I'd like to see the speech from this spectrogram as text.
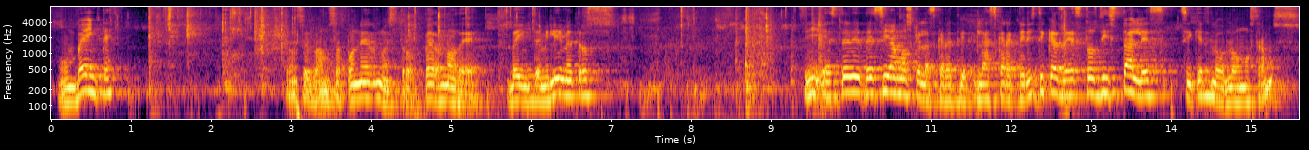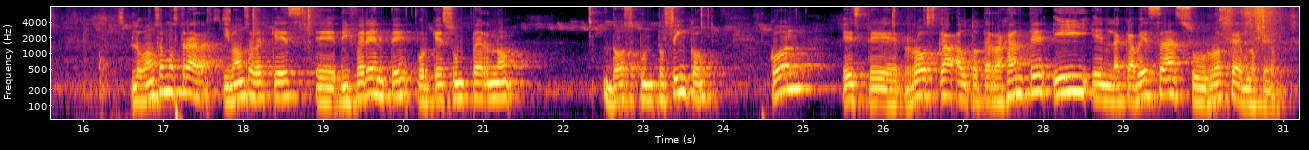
un 20. Entonces vamos a poner nuestro perno de 20 milímetros. Sí, este decíamos que las, caracter las, características de estos distales, si quieres lo, lo, mostramos, lo vamos a mostrar y vamos a ver que es eh, diferente porque es un perno 2.5 con este rosca autoterrajante y en la cabeza su rosca de bloqueo.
